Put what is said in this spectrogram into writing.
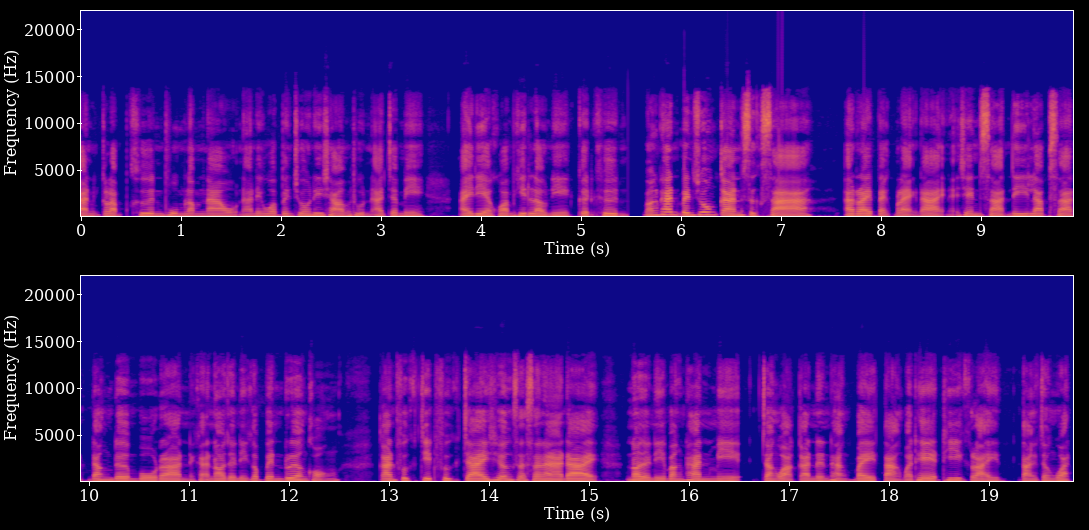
การกลับคืนภูมิลำเนานะเรียกว่าเป็นช่วงที่ชาวมิถุนอาจจะมี ไอเดียความคิดเหล่านี้เกิดขึ้น บางท่านเป็นช่วงการศึกษาอะไรแปลก ๆ ได้นะเช่นศาสตร์ลี้ลับศาสตร์ดั้งเดิมโบราณนะคะนอกจากนี้ก็เป็นเรื่องของการฝึกจิตฝึกใจเชิงศาสนาได้ นอกจากนี้บางท่านมีจังหวะการเดินทางไปต่างประเทศที่ไกลต่างจังหวัด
